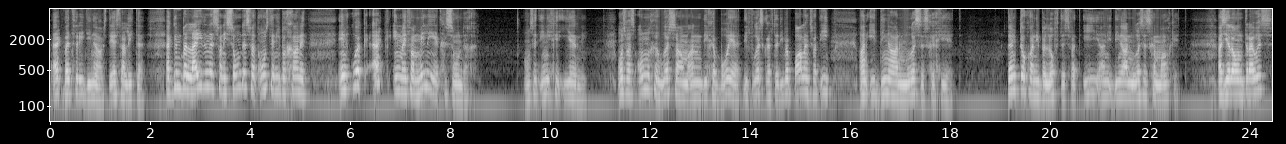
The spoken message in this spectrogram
Ek bid vir die dienaars, die Israeliete. Ek doen belydenis van die sondes wat ons teen U begaan het en ook ek en my familie het gesondig. Ons het U nie geëer nie. Ons was ongehoorsaam aan die gebooie, die voorskrifte, die bepalinge wat U aan U dienaar Moses gegee het. Dink tog aan die beloftes wat U aan die dienaar Moses gemaak het. As jy ontrou is,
